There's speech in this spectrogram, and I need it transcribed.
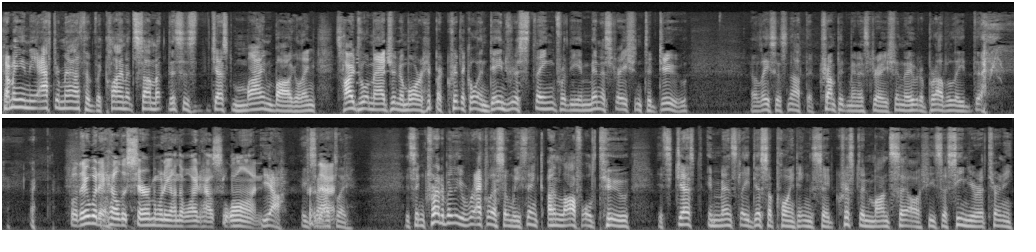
Coming in the aftermath of the climate summit, this is just mind boggling. It's hard to imagine a more hypocritical and dangerous thing for the administration to do. At least it's not the Trump administration. They would have probably. Well, they would have held a ceremony on the White House lawn. Yeah, exactly. It's incredibly reckless and we think unlawful too. It's just immensely disappointing, said Kristen Monsell. She's a senior attorney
